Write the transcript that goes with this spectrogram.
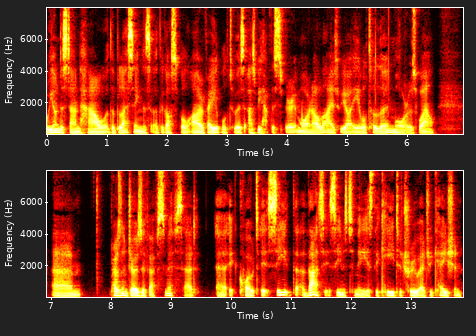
we understand how the blessings of the gospel are available to us as we have the Spirit more in our lives. We are able to learn more as well. Um, President Joseph F. Smith said, uh, it, quote, it see, th- that, it seems to me, is the key to true education.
